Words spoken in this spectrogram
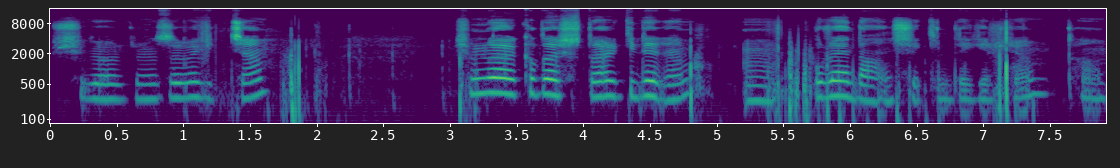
Şu gördüğünüz eve gideceğim. Şimdi arkadaşlar gidelim. Hmm, Buraya da aynı şekilde gireceğim. Tamam.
